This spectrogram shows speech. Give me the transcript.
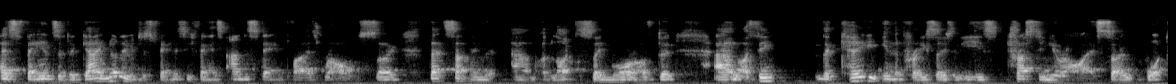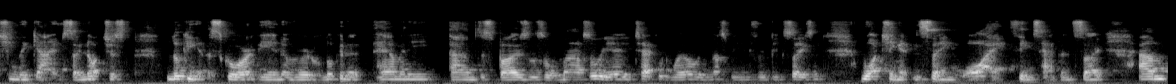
as fans of the game, not even just fantasy fans, understand players' roles. So that's something that um, I'd like to see more of. But um, I think the key in the preseason is trusting your eyes. So watching the game. So not just looking at the score at the end of it or looking at how many um, disposals or marks. Oh yeah, he tackled well. He must be in for a big season. Watching it and seeing why things happen. So. Um,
